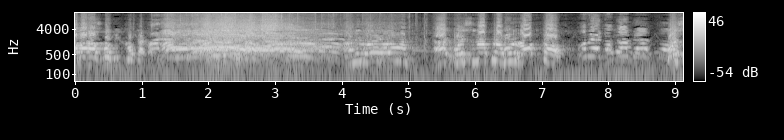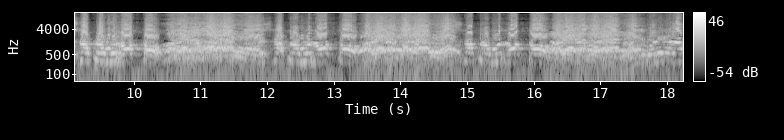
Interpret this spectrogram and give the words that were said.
আবার আসব বিক্ষোভ দেখা আমি বলে গেলাম, এক বৈষ্ণব প্রভুর রক্ত। বৈষ্ণব প্রভুর রক্ত। বৈষ্ণব প্রভুর রক্ত। বৈষ্ণব প্রভুর রক্ত। আমি বলে গেলাম,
